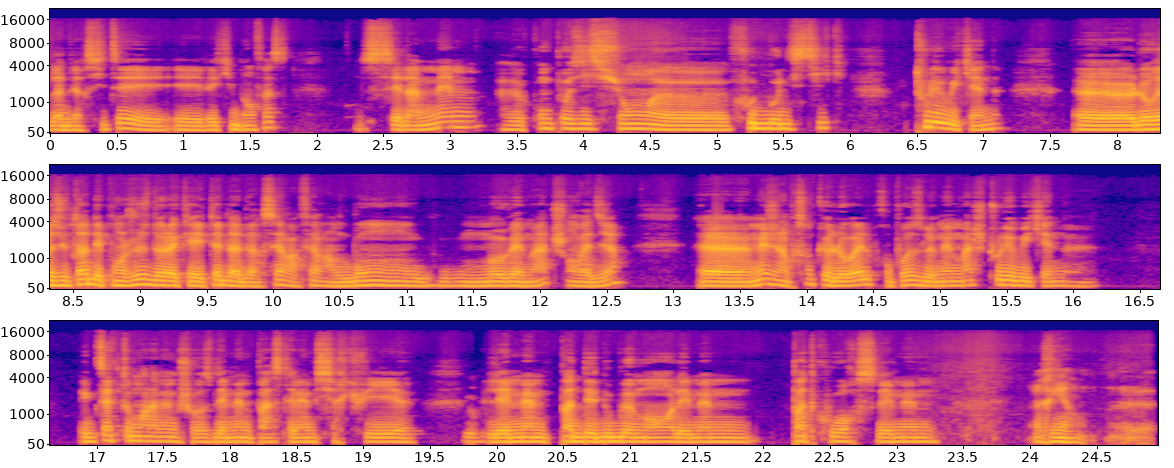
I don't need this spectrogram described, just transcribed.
l'adversité et, et l'équipe d'en face, c'est la même euh, composition euh, footballistique tous les week-ends. Euh, le résultat dépend juste de la qualité de l'adversaire à faire un bon ou mauvais match, on va dire. Euh, mais j'ai l'impression que l'OL propose le même match tous les week-ends. euh, exactement la même chose, les mêmes passes, les mêmes circuits, euh, Mhm. les mêmes pas de dédoublement, les mêmes pas de course, les mêmes rien. Euh,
